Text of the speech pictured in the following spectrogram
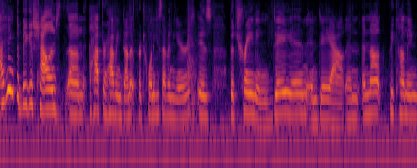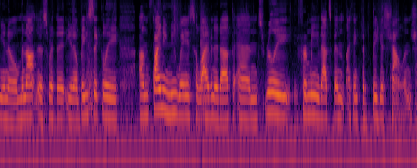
I think the biggest challenge um, after having done it for 27 years is the training day in and day out and, and not becoming, you know, monotonous with it. You know, basically um, finding new ways to liven it up. And really, for me, that's been, I think, the biggest challenge.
